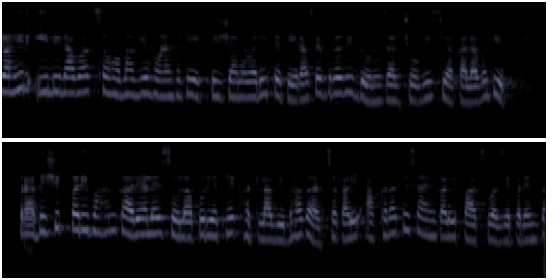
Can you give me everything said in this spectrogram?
जाहीर ई लिलावात सहभागी होण्यासाठी एकतीस जानेवारी ते तेरा फेब्रुवारी दोन हजार चोवीस या कालावधीत प्रादेशिक परिवहन कार्यालय सोलापूर येथे खटला विभागात सकाळी अकरा ते सायंकाळी पाच वाजेपर्यंत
